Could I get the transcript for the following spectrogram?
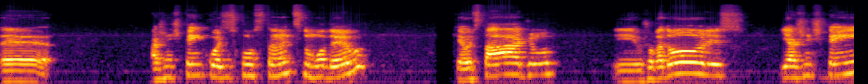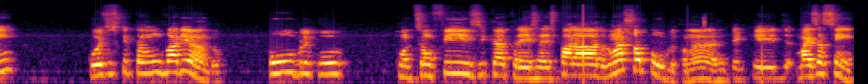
é, a gente tem coisas constantes no modelo, que é o estádio, e os jogadores, e a gente tem coisas que estão variando. Público, condição física, três meses parado, não é só público, né? A gente tem que. Mas assim,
